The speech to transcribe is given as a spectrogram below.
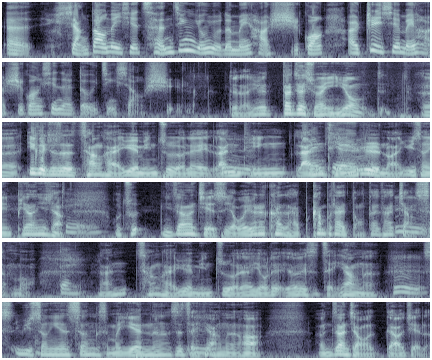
呃，想到那些曾经拥有的美好时光，而这些美好时光现在都已经消失了。对了，因为大家喜欢引用，呃，一个就是“沧海月明珠有泪，兰亭兰田日暖玉生烟”。平常你想，我出你这样解释一下，我原来看着还看不太懂，但是他讲什么？对，兰沧海月明珠有泪，有泪有泪是怎样呢？嗯，是玉生烟生什么烟呢？是怎样呢？哈，你这样讲我了解了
